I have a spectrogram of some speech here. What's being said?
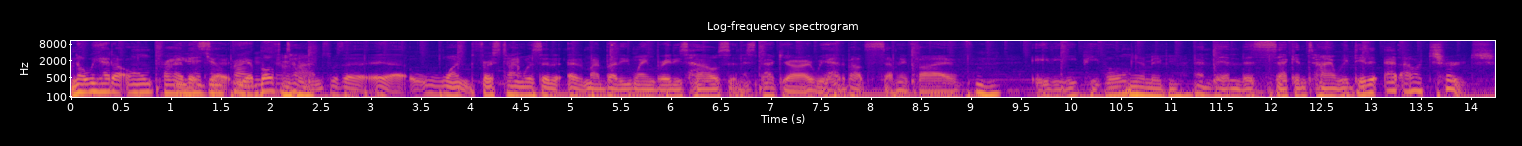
No, we had our own private. had your private yeah, both ceremony. times was a uh, one. First time was at, at my buddy Wayne Brady's house in his backyard. We had about 75, Mm-hmm. 80 people. yeah, maybe And then the second time we did it at our church.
